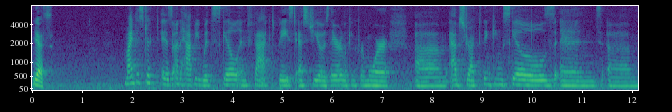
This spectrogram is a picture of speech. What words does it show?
Yes. My district is unhappy with skill and fact based SGOs. They're looking for more um, abstract thinking skills and um,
